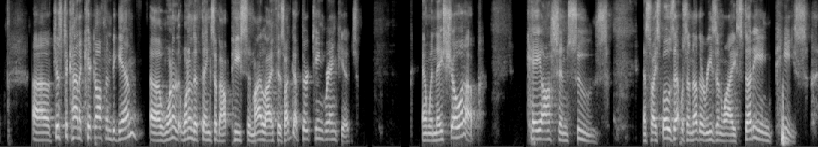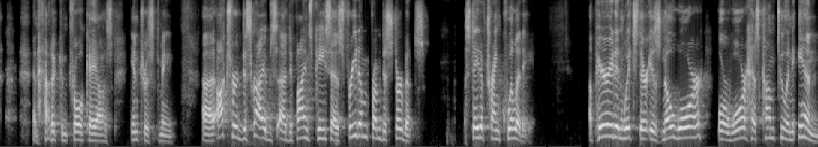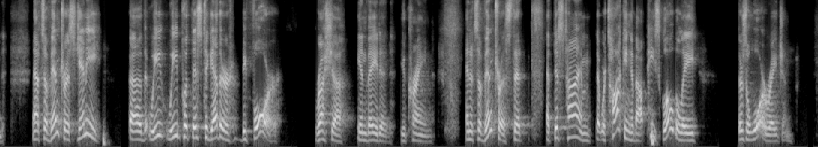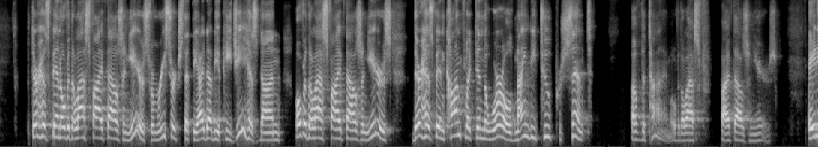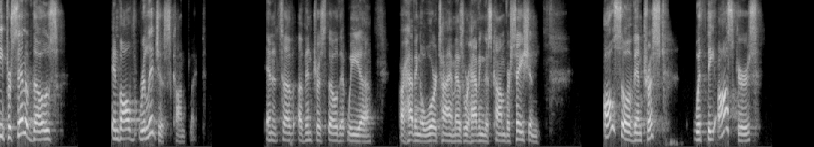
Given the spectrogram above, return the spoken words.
uh, just to kind of kick off and begin, uh, one, of the, one of the things about peace in my life is I've got 13 grandkids. And when they show up, chaos ensues. And so I suppose that was another reason why studying peace and how to control chaos interests me. Uh, Oxford describes, uh, defines peace as freedom from disturbance a state of tranquility, a period in which there is no war or war has come to an end. It's of interest, Jenny, uh, that we, we put this together before Russia invaded Ukraine. And it's of interest that at this time that we're talking about peace globally, there's a war raging there has been over the last 5,000 years from research that the IWPG has done over the last 5,000 years, there has been conflict in the world 92% of the time over the last 5,000 years. 80% of those involve religious conflict. And it's of, of interest, though, that we uh, are having a wartime as we're having this conversation. Also of interest with the Oscars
